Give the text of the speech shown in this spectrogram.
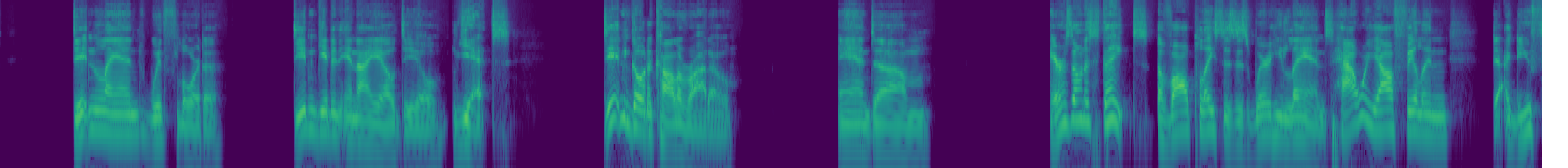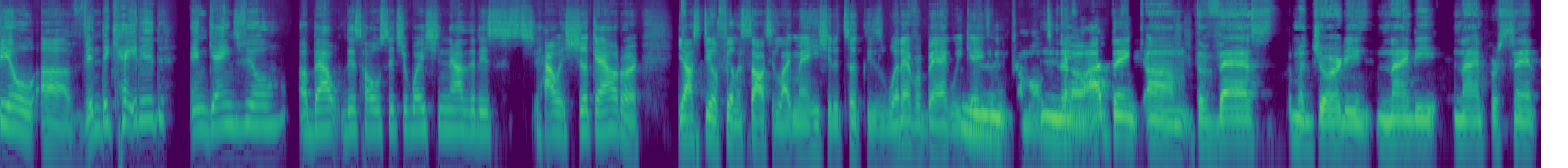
Didn't land with Florida. Didn't get an NIL deal yet. Didn't go to Colorado. And um Arizona State, of all places, is where he lands. How are y'all feeling? Do you feel uh, vindicated in Gainesville about this whole situation now that it's how it shook out, or y'all still feeling salty? Like, man, he should have took these whatever bag we gave him. Come on, no, I think um, the vast majority, ninety nine percent,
